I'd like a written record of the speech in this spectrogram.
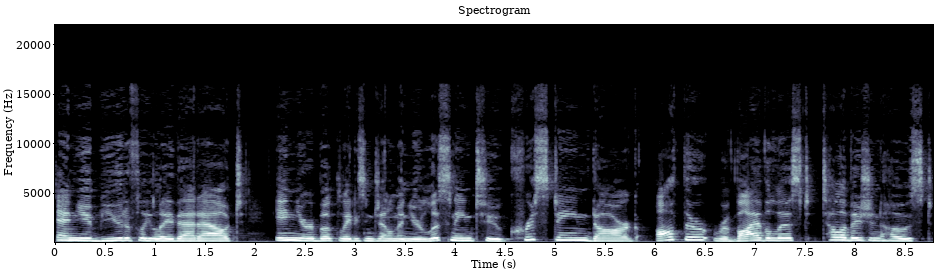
And you beautifully lay that out in your book, ladies and gentlemen. You're listening to Christine Darg, author, revivalist, television host,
